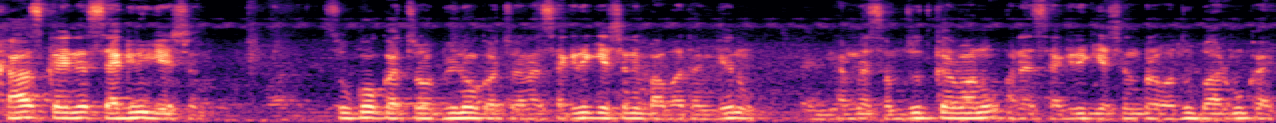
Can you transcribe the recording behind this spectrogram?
ખાસ કરીને સેગ્રિગેશન સૂકો કચરો, ભીનો કચરો એના સેગ્રિગેશનની બાબત અંગેનું એમને સમજૂત કરવાનું અને સેગ્રિગેશન પર વધુ ભાર મુકાય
